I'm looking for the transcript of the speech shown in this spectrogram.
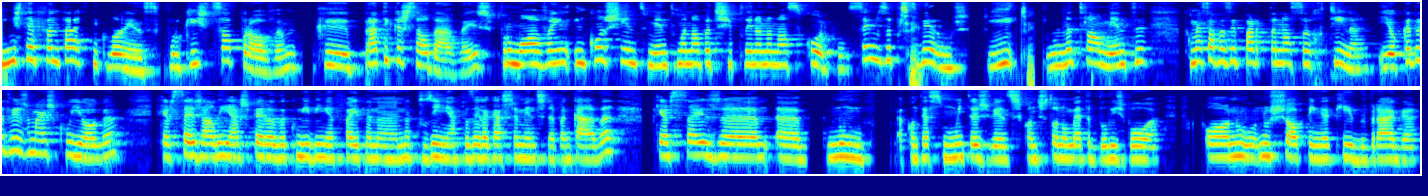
E isto é fantástico, Lourenço, porque isto só prova que práticas saudáveis promovem inconscientemente uma nova disciplina no nosso corpo, sem nos apercebermos. Sim. E, Sim. naturalmente, começa a fazer parte da nossa rotina. E eu, cada vez mais com o yoga, quer seja ali à espera da comidinha feita na, na cozinha, a fazer agachamentos na bancada, quer seja uh, num, acontece muitas vezes quando estou no metro de Lisboa ou no, no shopping aqui de Braga,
